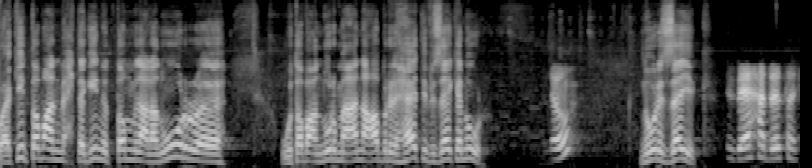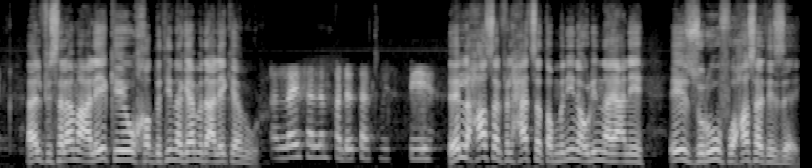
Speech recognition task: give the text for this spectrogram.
واكيد طبعا محتاجين نطمن على نور آه، وطبعا نور معانا عبر الهاتف. ازيك يا نور؟ ألو؟ نور ازيك؟ ازي حضرتك؟ ألف سلامة عليكي وخضتينا جامد عليك يا نور. الله يسلم حضرتك ميرسي إيه اللي حصل في الحادثة؟ طمنينا قولي لنا يعني إيه الظروف وحصلت إزاي؟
